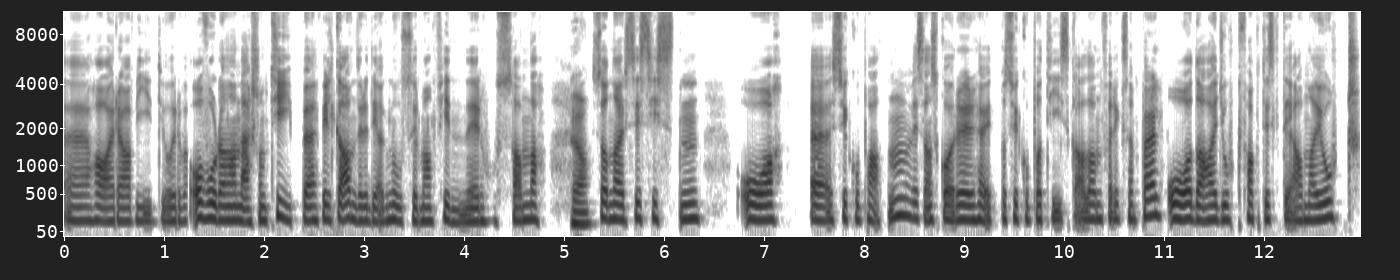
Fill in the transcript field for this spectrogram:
uh, har av videoer, og hvordan han er som type, hvilke andre diagnoser man finner hos han, da. Ja. Så narsissisten og eh, psykopaten, hvis han scorer høyt på psykopatiskalaen eksempel, og da har gjort faktisk det han har gjort,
